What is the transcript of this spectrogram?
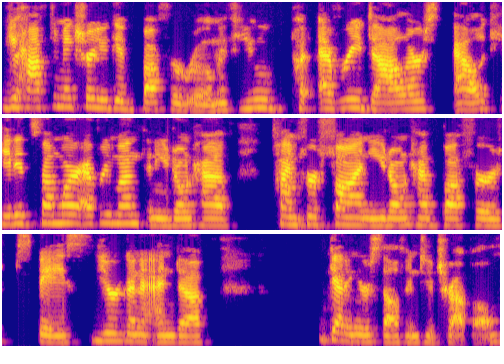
you have to make sure you give buffer room. If you put every dollar allocated somewhere every month and you don't have time for fun, you don't have buffer space, you're going to end up getting yourself into trouble.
